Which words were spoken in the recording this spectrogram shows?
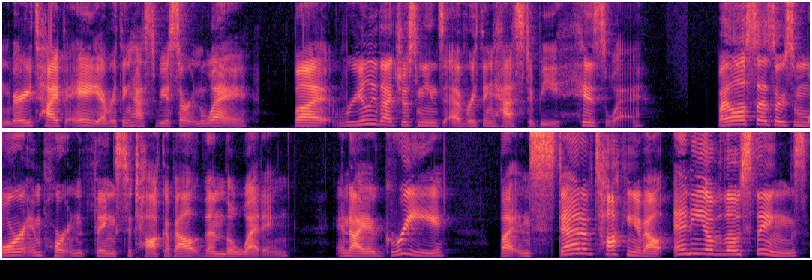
very type A. Everything has to be a certain way. But really, that just means everything has to be his way. Bilal says there's more important things to talk about than the wedding. And I agree, but instead of talking about any of those things,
